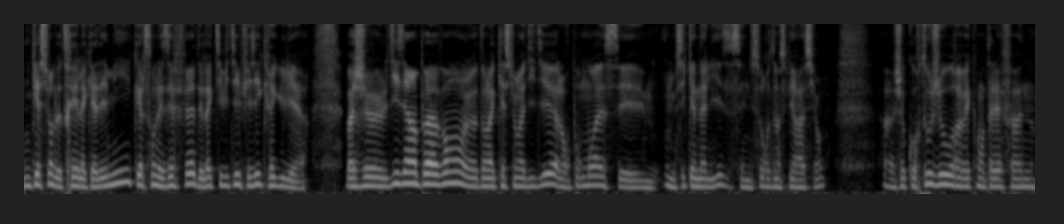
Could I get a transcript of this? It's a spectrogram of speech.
Une question de Trail Academy, quels sont les effets de l'activité physique régulière? Bah, Je le disais un peu avant euh, dans la question à Didier, alors pour moi c'est une psychanalyse, c'est une source d'inspiration. Euh, je cours toujours avec mon téléphone,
